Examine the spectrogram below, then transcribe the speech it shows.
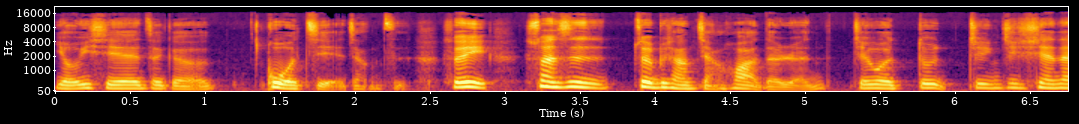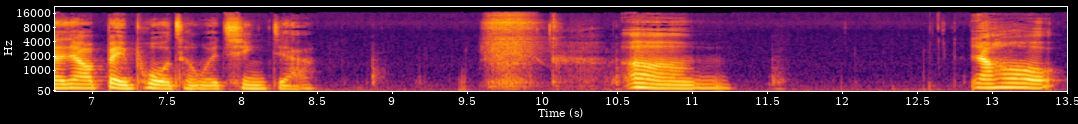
有一些这个过节这样子，所以算是最不想讲话的人，结果都经济现在要被迫成为亲家。嗯，然后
